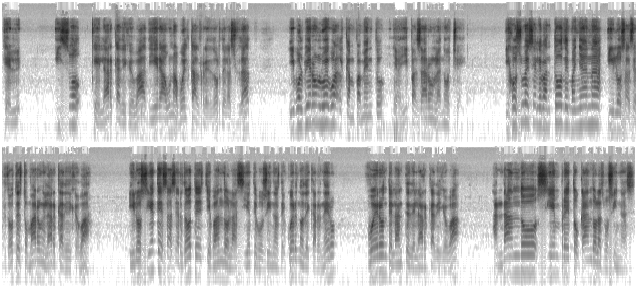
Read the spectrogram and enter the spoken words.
que hizo que el arca de Jehová diera una vuelta alrededor de la ciudad, y volvieron luego al campamento, y allí pasaron la noche. Y Josué se levantó de mañana, y los sacerdotes tomaron el arca de Jehová. Y los siete sacerdotes, llevando las siete bocinas de cuerno de carnero, fueron delante del arca de Jehová, andando siempre tocando las bocinas.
